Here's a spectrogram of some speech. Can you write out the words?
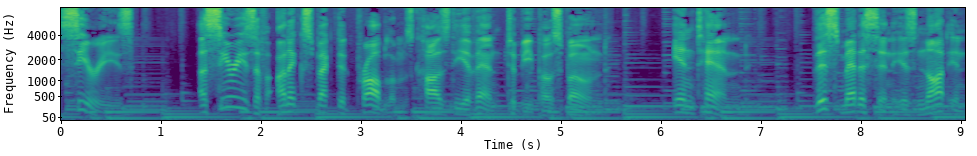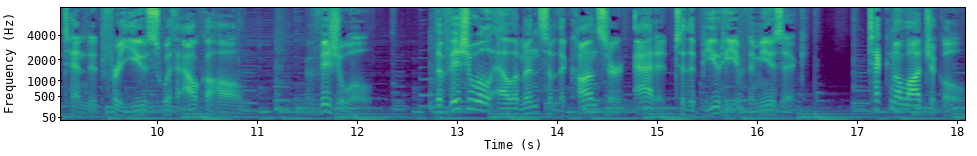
Series A series of unexpected problems caused the event to be postponed. Intend. This medicine is not intended for use with alcohol. Visual. The visual elements of the concert added to the beauty of the music. Technological.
